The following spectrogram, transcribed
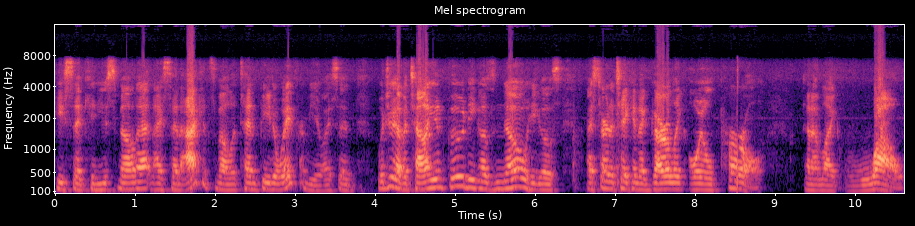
He said, "Can you smell that?" And I said, "I can smell it ten feet away from you." I said, "Would you have Italian food?" And he goes, "No." He goes, "I started taking a garlic oil pearl," and I'm like, "Wow."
